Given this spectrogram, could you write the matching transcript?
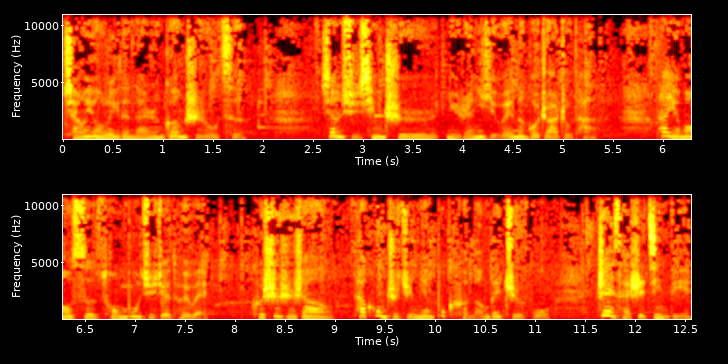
强有力的男人更是如此。”像许清池，女人以为能够抓住他，他也貌似从不拒绝推诿，可事实上，他控制局面不可能被制服，这才是劲敌。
